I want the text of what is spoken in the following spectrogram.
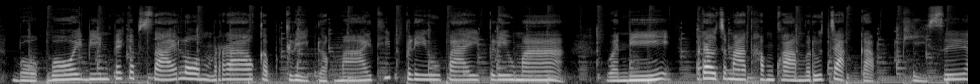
ๆ โบกโบยบินไปกับสายลมราวกับกลีบดอกไม้ที่ปลิวไปปลิวมา วันนี้เราจะมาทำความรู้จักกับผีเสื้อ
